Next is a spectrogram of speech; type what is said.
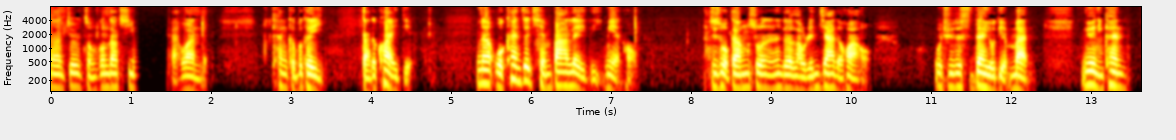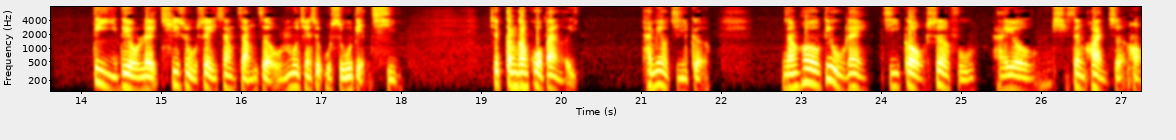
那就是总共到七百万了，看可不可以打得快一点。那我看这前八类里面，哈，就是我刚刚说的那个老人家的话，哈，我觉得实在有点慢，因为你看第六类七十五岁以上长者，我们目前是五十五点七，就刚刚过半而已，还没有及格。然后第五类机构、社福还有洗肾患者，哈。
